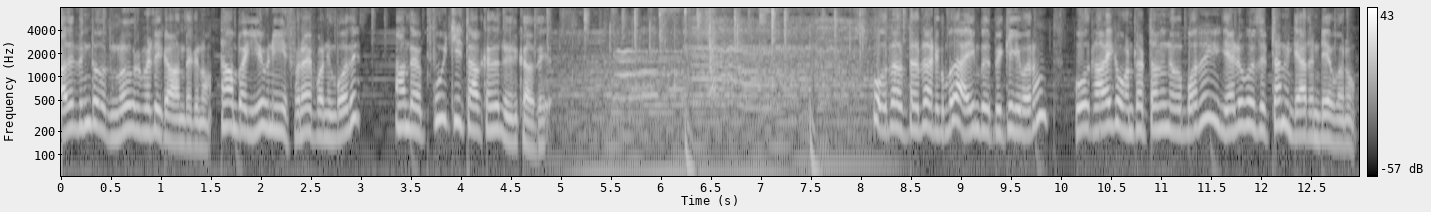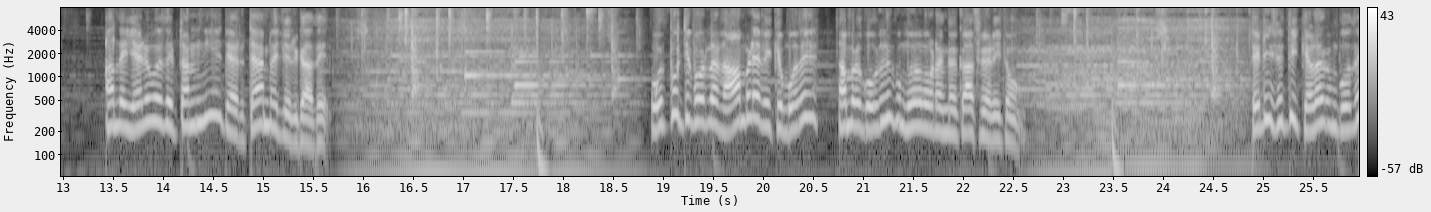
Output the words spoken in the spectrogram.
அதுலேருந்து ஒரு நூறு மில்லி கலந்துக்கணும். நாம் ஈவினிங் ஸ்ப்ரே பண்ணும்போது அந்த பூச்சி தாக்குதல் இருக்காது. ஒரு டன் எடுக்கும்போது ஐம்பது பிக்கைக்கு வரும். ஒரு நாளைக்கு ஒன்றரை டன் போது எழுபது டன் கேரண்டியாக வரும். அந்த எழுபது டன்னி டேமேஜ் இருக்காது. உற்பத்தி பொருளை நாமளே விற்கும்போது நம்மளுக்கு ஒன்றுக்கு மூணு மடங்கு காசு கிடைக்கும். செடி சுற்றி கிளறும் போது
